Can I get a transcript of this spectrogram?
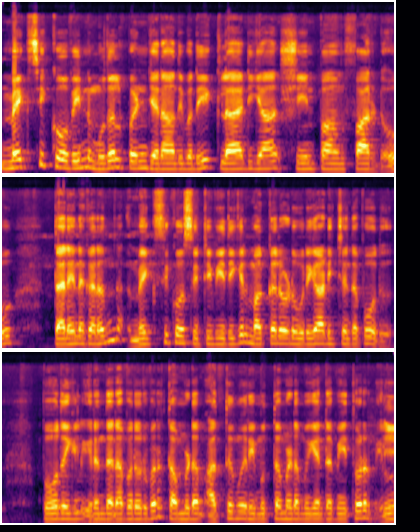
மெக்சிகோவின் முதல் பெண் ஜனாதிபதி கிளாடியா ஷீன்பாம் ஃபார்டோ தலைநகரம் மெக்சிகோ சிட்டி வீதியில் மக்களோடு உரையாடிச் சென்றபோது போதையில் இருந்த நபரொருவர் தம்மிடம் அத்துமீறி முத்தமிட முயன்றமை தொடர்பில்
